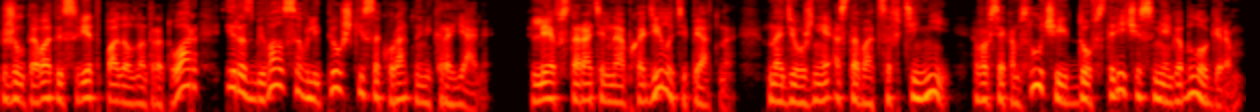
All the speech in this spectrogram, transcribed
Желтоватый свет падал на тротуар и разбивался в лепешки с аккуратными краями. Лев старательно обходил эти пятна, надежнее оставаться в тени, во всяком случае до встречи с мегаблогером.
